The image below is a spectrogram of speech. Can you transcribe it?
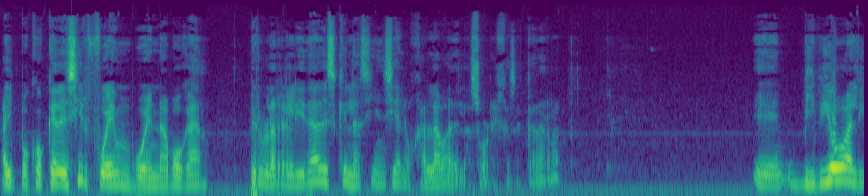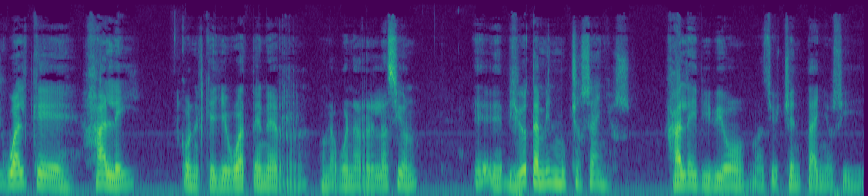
hay poco que decir, fue un buen abogado. Pero la realidad es que la ciencia lo jalaba de las orejas a cada rato. Eh, vivió al igual que Halley con el que llegó a tener una buena relación, eh, eh, vivió también muchos años. Halley vivió más de 80 años y,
